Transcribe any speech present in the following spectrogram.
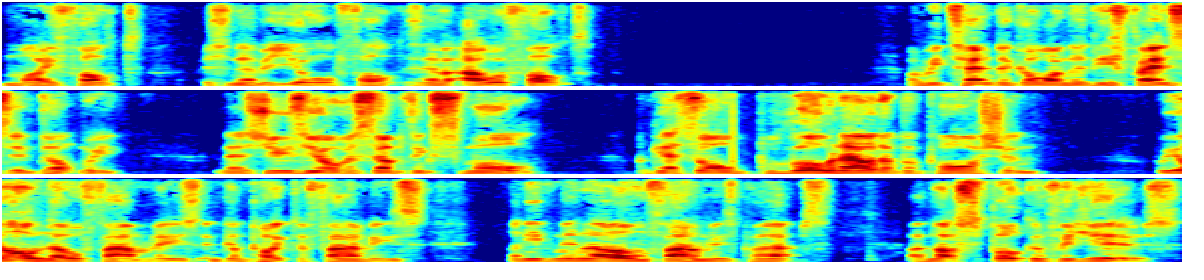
my fault, it's never your fault, it's never our fault? And we tend to go on the defensive, don't we? And it's usually over something small, but gets all blown out of proportion. We all know families and can point to families, and even in our own families perhaps, I've not spoken for years,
